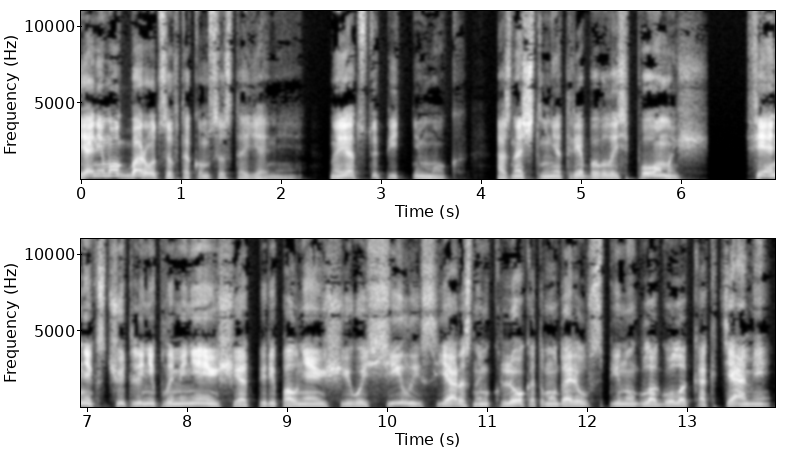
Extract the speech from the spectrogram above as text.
Я не мог бороться в таком состоянии, но и отступить не мог. А значит, мне требовалась помощь. Феникс, чуть ли не пламенеющий от переполняющей его силы, с яростным клёкотом ударил в спину глагола когтями.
